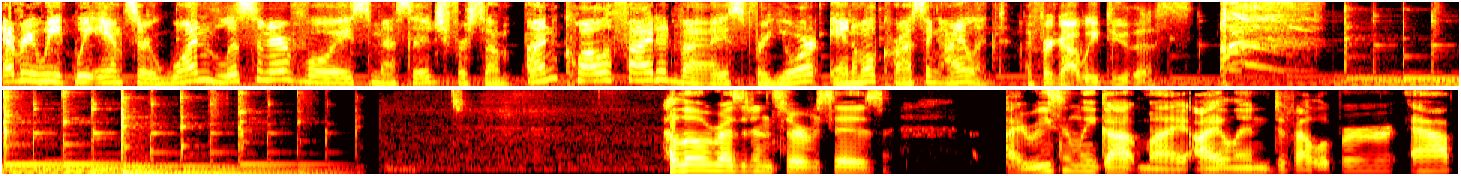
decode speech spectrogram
Every week, we answer one listener voice message for some unqualified advice for your Animal Crossing island. I forgot we do this. Hello, resident services. I recently got my island developer app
